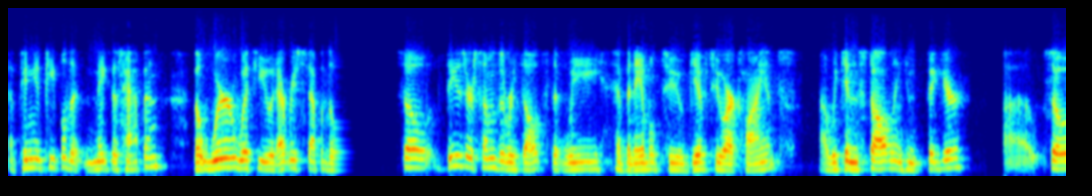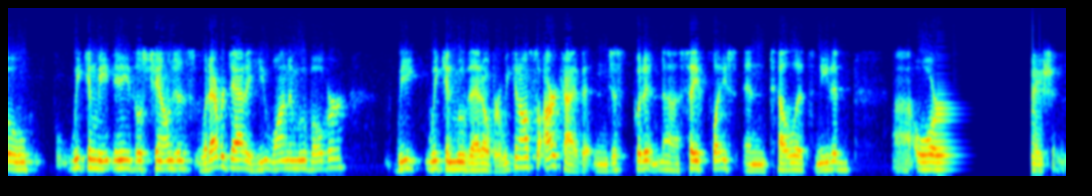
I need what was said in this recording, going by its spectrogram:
opinion people that make this happen, but we're with you at every step of the way. So these are some of the results that we have been able to give to our clients. Uh, we can install and configure. Uh, so we can meet any of those challenges. Whatever data you want to move over, we we can move that over. We can also archive it and just put it in a safe place until it's needed uh, or information,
